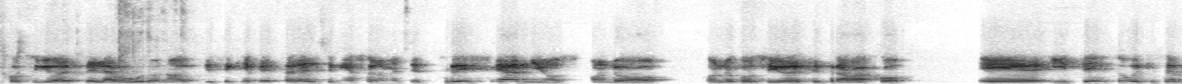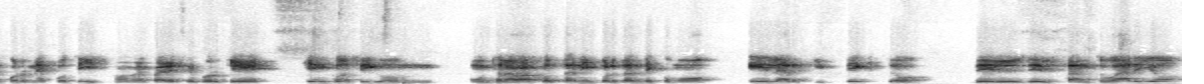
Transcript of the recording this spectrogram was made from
consiguió este laburo, ¿no? Dice que Bezalel tenía solamente 13 años cuando, cuando consiguió este trabajo eh, y tuve que ser por nepotismo, me parece, porque ¿quién consigue un, un trabajo tan importante como el arquitecto del, del, santuario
